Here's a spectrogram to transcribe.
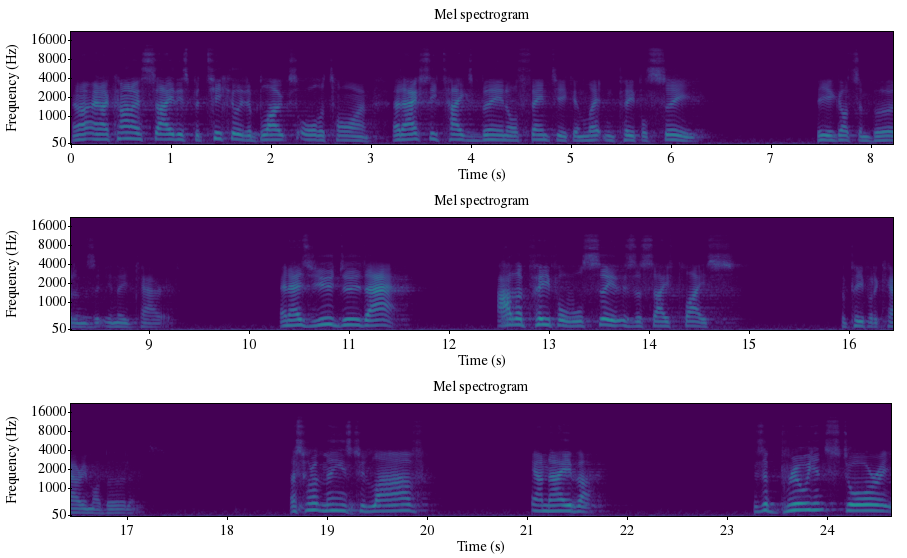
and I, and I kind of say this particularly to blokes all the time, it actually takes being authentic and letting people see that you've got some burdens that you need carried. And as you do that, other people will see this is a safe place for people to carry my burdens. That's what it means to love our neighbour. There's a brilliant story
